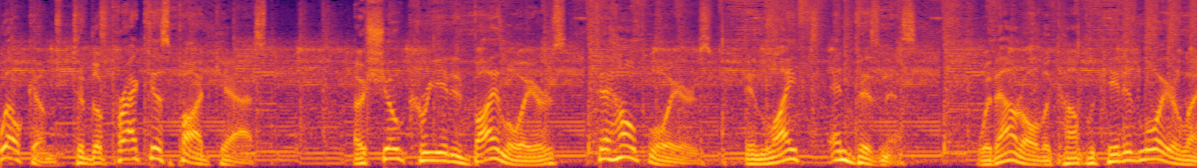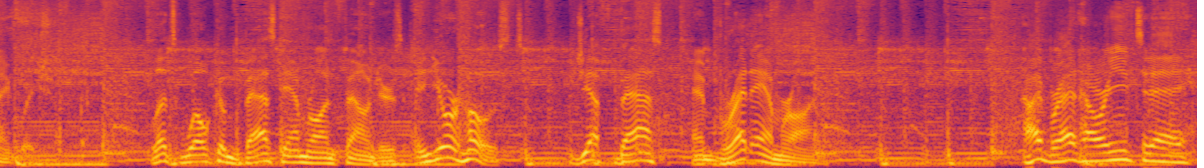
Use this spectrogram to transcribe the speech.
Welcome to the Practice Podcast, a show created by lawyers to help lawyers in life and business without all the complicated lawyer language. Let's welcome Bast Amron founders and your hosts, Jeff Bast and Brett Amron. Hi, Brett. How are you today?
